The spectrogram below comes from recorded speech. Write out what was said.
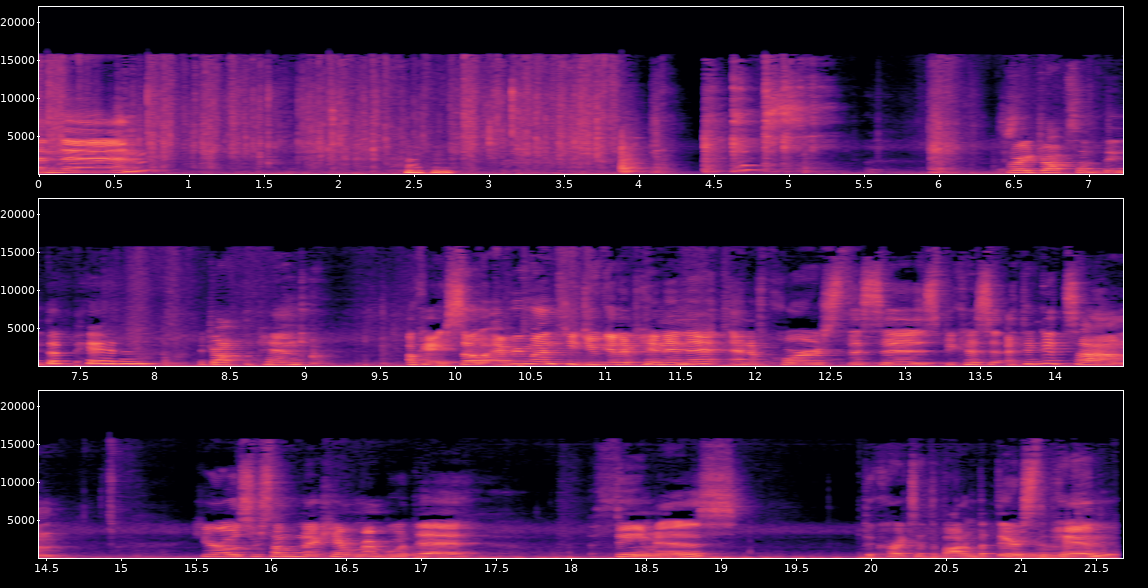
And then, oops. Sorry, I dropped something. the pin. I dropped the pin. Okay, so every month you do get a pin in it, and of course this is because I think it's um heroes or something. I can't remember what the theme is. The cards at the bottom, but there's the pin,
